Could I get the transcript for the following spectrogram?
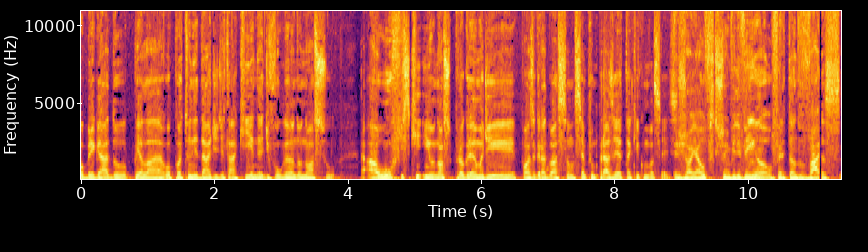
Obrigado pela oportunidade de estar aqui, né, divulgando o nosso a UFSC e o nosso programa de pós-graduação. Sempre um prazer estar aqui com vocês. Joia, a UFSC Joinville vem ofertando várias,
